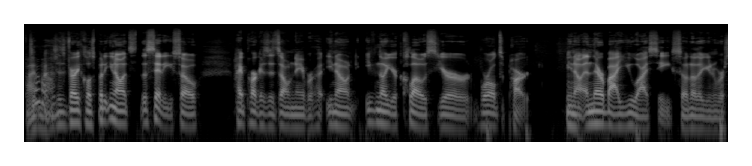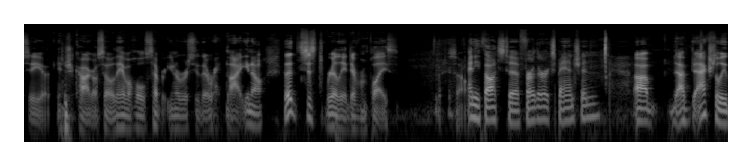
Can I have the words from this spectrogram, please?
five Oh. miles. It's very close, but you know, it's the city, so Hyde Park is its own neighborhood. You know, even though you're close, you're worlds apart. You know, and they're by UIC, so another university in Chicago. So they have a whole separate university they're right by. You know, so it's just really a different place. So Any thoughts to further expansion? Um, I've actually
